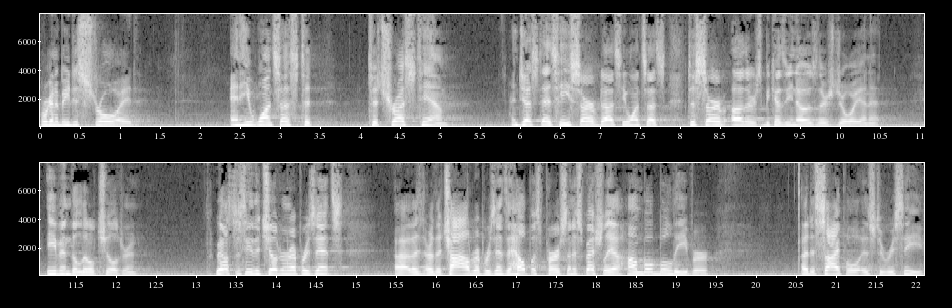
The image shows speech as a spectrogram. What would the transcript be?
We're going to be destroyed. And he wants us to, to trust him. And just as he served us he wants us to serve others because he knows there's joy in it even the little children. We also see the children represents uh, or the child represents a helpless person especially a humble believer a disciple is to receive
